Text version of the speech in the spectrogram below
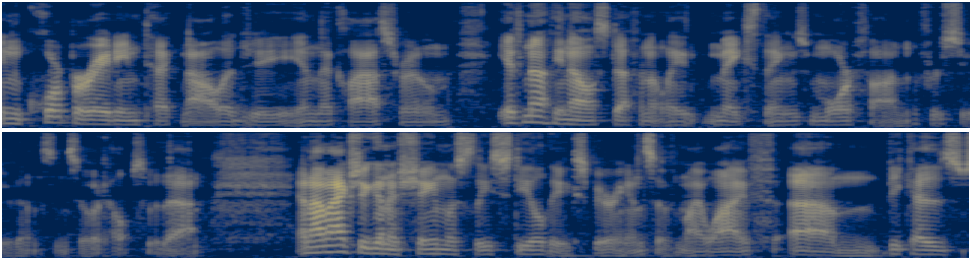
incorporating technology in the classroom, if nothing else, definitely makes things more fun for students. And so it helps with that. And I'm actually going to shamelessly steal the experience of my wife um, because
